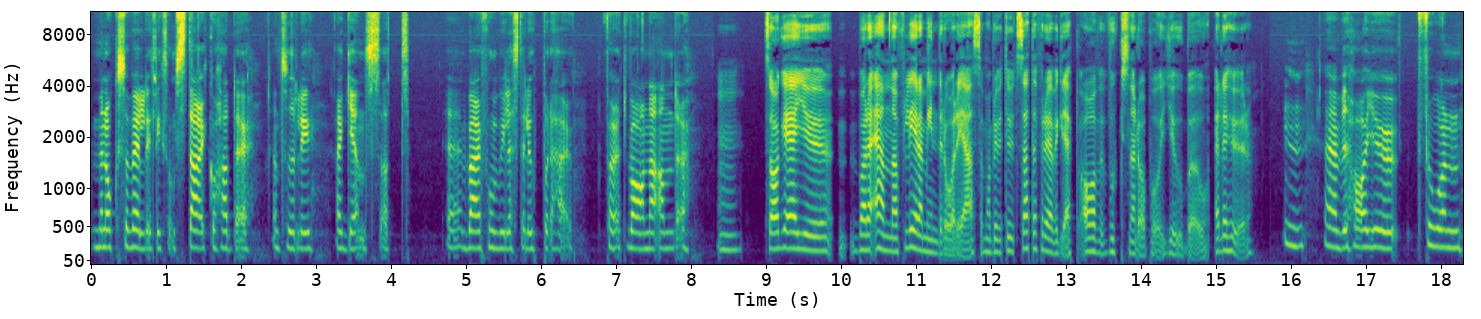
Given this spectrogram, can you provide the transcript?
Men också väldigt liksom stark och hade en tydlig agens att eh, varför hon ville ställa upp på det här, för att varna andra. Mm. Saga är ju bara en av flera minderåriga som har blivit utsatta för övergrepp av vuxna då på Jubo, eller hur? Mm. Eh, vi har ju från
